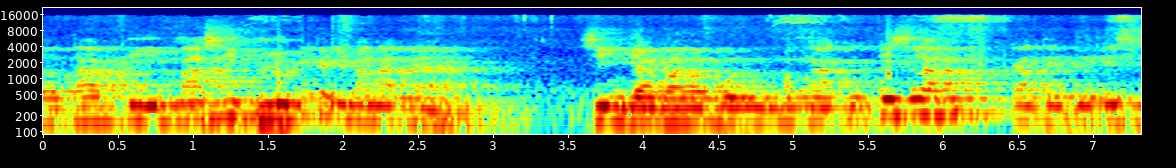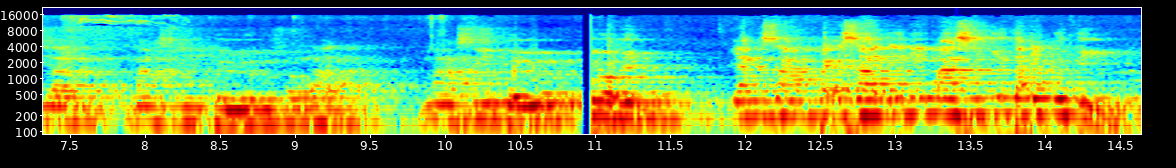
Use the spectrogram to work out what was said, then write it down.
tetapi masih belum keimanannya sehingga walaupun mengaku Islam KTP Islam masih belum sholat masih belum Ibrahim. Yang sampai saat ini masih kita ikuti.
